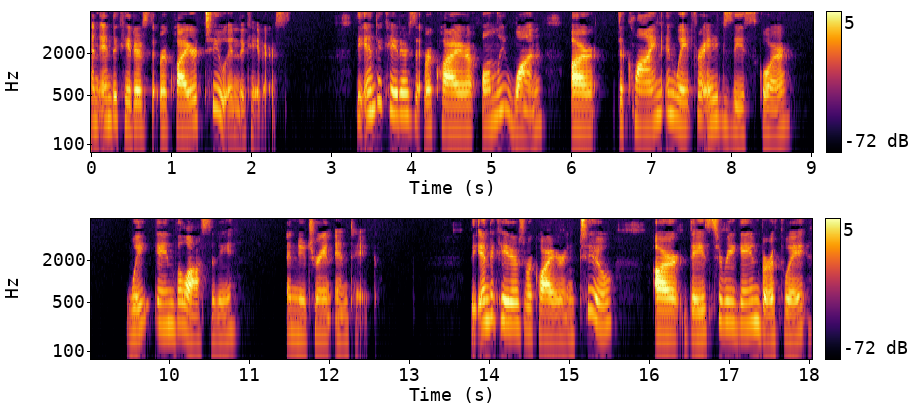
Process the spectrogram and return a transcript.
and indicators that require two indicators. The indicators that require only one are decline in weight for age Z score, weight gain velocity, and nutrient intake. The indicators requiring two are days to regain birth weight,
